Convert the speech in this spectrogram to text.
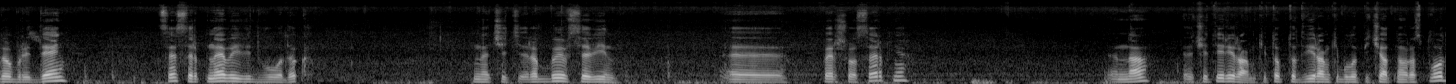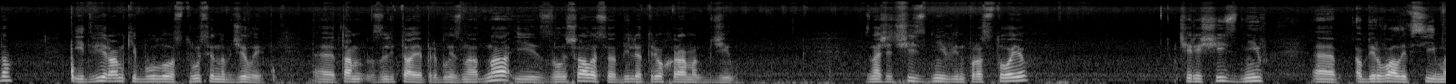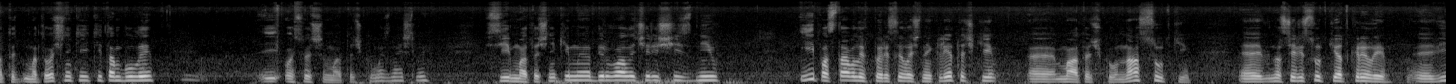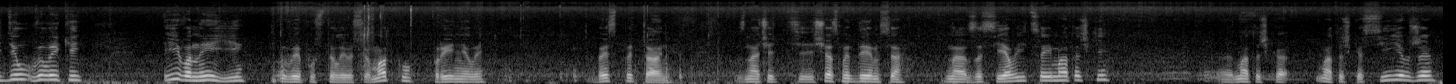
Добрий день. Це серпневий відводок. Значить, робився він е, 1 серпня на 4 рамки. Тобто дві рамки було печатного розплоду і дві рамки було струсяно бджіли. Е, Там злітає приблизно одна і залишалося біля трьох рамок бджіл. Значить, 6 днів він простояв. Через 6 днів е, обірвали всі маточники, які там були. І ось ось маточку ми знайшли. Всі маточники ми обірвали через 6 днів. І поставили в пересилочні клеточки е, маточку на сутки. Е, Через сутки відкрили е, відділ великий, і вони її випустили. Ось матку прийняли без питань. Значить, зараз ми дивимося на засів цієї маточки. Е, Маточка, маточка сіє вже.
